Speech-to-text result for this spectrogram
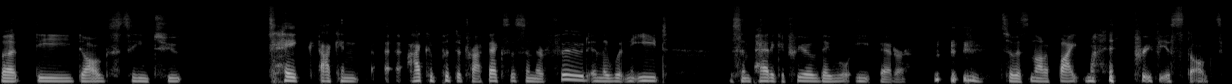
but the dogs seem to take. I can I could put the Trifexis in their food and they wouldn't eat. The Simparica Trio they will eat better. so it's not a fight. My previous dogs,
